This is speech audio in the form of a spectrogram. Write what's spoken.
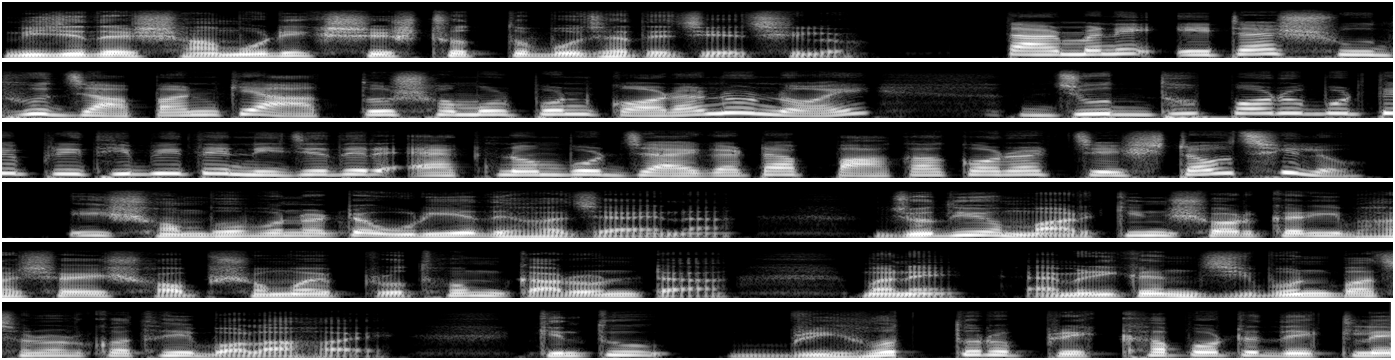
নিজেদের সামরিক শ্রেষ্ঠত্ব বোঝাতে চেয়েছিল। তার মানে এটা শুধু জাপানকে আত্মসমর্পণ করানো নয় যুদ্ধ পরবর্তী পৃথিবীতে নিজেদের এক নম্বর জায়গাটা পাকা করার চেষ্টাও ছিল। এই সম্ভাবনাটা উড়িয়ে দেওয়া যায় না। যদিও মার্কিন সরকারি ভাষায় সবসময় প্রথম কারণটা মানে আমেরিকান জীবন বাঁচানোর কথাই বলা হয়। কিন্তু বৃহত্তর প্রেক্ষাপটে দেখলে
